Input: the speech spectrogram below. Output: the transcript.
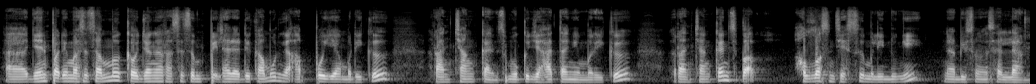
Uh, dan pada masa sama kau jangan rasa sempitlah dada kamu dengan apa yang mereka rancangkan. Semua kejahatan yang mereka rancangkan sebab Allah sentiasa melindungi Nabi SAW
